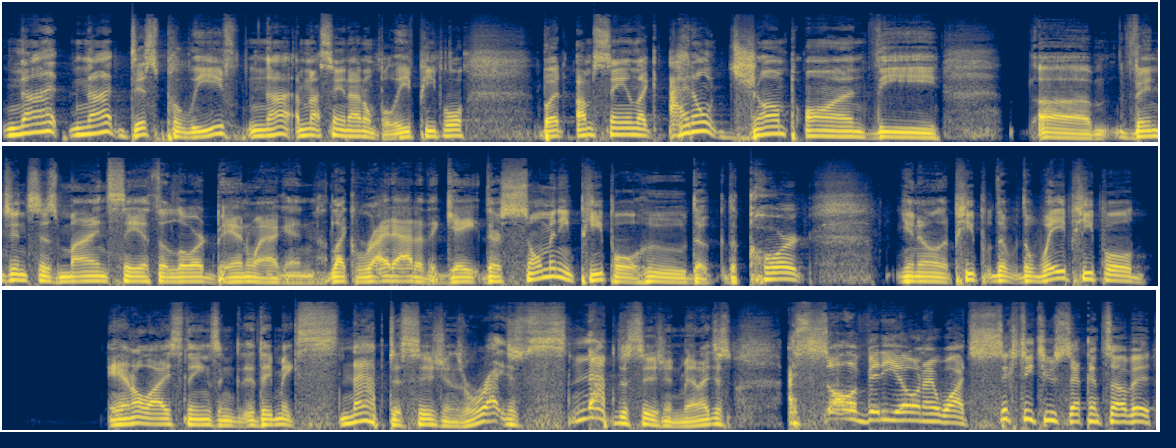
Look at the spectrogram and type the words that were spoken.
not not disbelief not i'm not saying i don't believe people but i'm saying like i don't jump on the um, vengeance is mine, saith the Lord bandwagon, like right out of the gate. There's so many people who the the court, you know, the people, the, the way people analyze things and they make snap decisions right? Just snap decision man. I just i saw a video and i watched 62 seconds of it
